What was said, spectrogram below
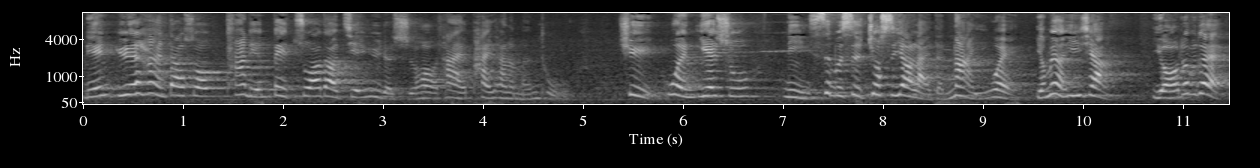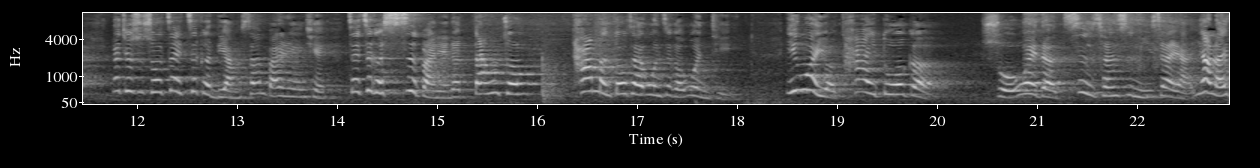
连约翰到时候，他连被抓到监狱的时候，他还派他的门徒去问耶稣：“你是不是就是要来的那一位？”有没有印象？有，对不对？那就是说，在这个两三百年前，在这个四百年的当中，他们都在问这个问题，因为有太多个所谓的自称是弥赛亚，要来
